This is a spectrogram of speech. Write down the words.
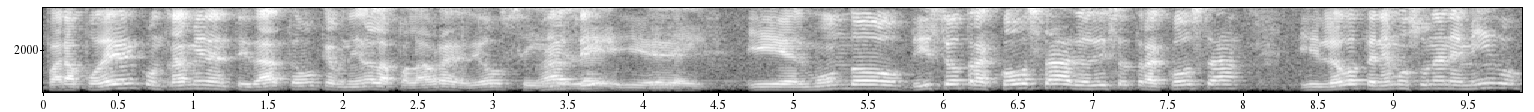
para poder encontrar mi identidad tengo que venir a la palabra de Dios. Sí, eh, y, el mundo dice otra cosa, Dios dice otra cosa. Y luego tenemos un enemigo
